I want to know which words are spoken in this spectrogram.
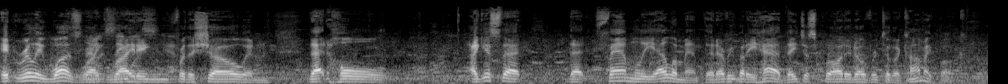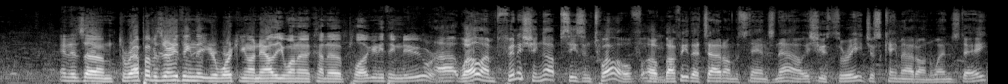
it really was like was writing yeah. for the show and that whole, I guess that that family element that everybody had. They just brought it over to the comic book. and is um, to wrap up, is there anything that you're working on now that you want to kind of plug? Anything new? Or? Uh, well, I'm finishing up season 12 of Buffy that's out on the stands now. Issue 3 just came out on Wednesday.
